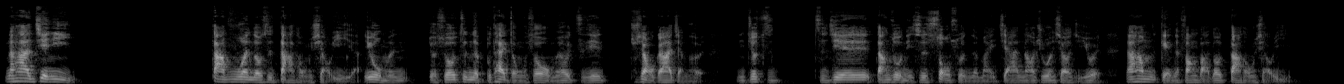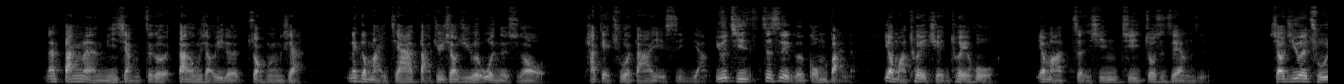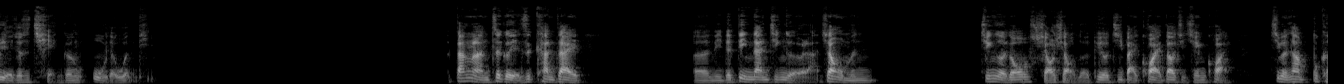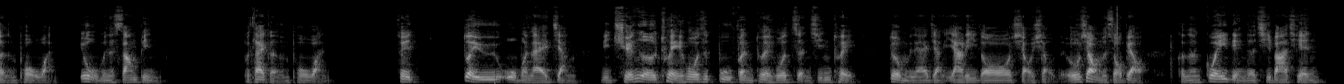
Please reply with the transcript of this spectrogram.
那他的建议大部分都是大同小异啊，因为我们有时候真的不太懂的时候，我们会直接就像我刚才讲的，你就直直接当做你是受损的买家，然后去问消基会，那他们给的方法都大同小异。那当然，你想这个大同小异的状况下，那个买家打去消基会问的时候。他给出的答案也是一样，因为其实这是有个公版的，要么退钱退货，要么整新，其实都是这样子。消基会处理的就是钱跟物的问题。当然，这个也是看在呃你的订单金额啦，像我们金额都小小的，比如几百块到几千块，基本上不可能破万，因为我们的商品不太可能破万，所以对于我们来讲，你全额退或是部分退或整新退。对我们来讲，压力都小小的。如果像我们手表可能贵一点的七八千，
